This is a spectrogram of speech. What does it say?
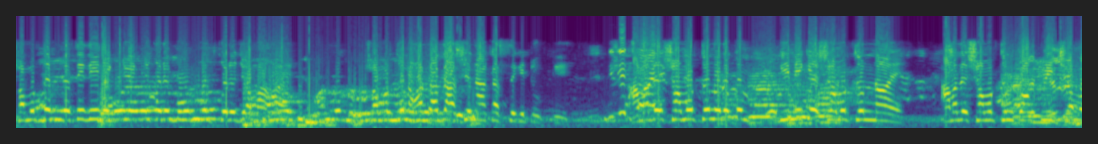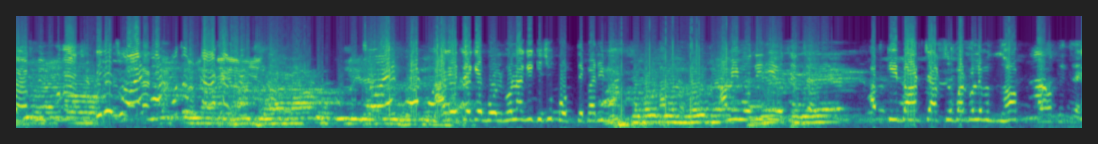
সমর্থন প্রতিদিন একটু একটু করে ভোট করে জমা হয়। সমর্থন হঠাৎ আসে না আকাশ থেকে টুককে আমাদের সমর্থন ওরকম গিমিকের সমর্থন নয় আমাদের সমর্থন কংক্রিট আগে থেকে বলব নাকি কিছু করতে পারি? না। আমি মোদিজি হতে চাই। আর কি বার চারশো বার বলে ধপ হতে চাই।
